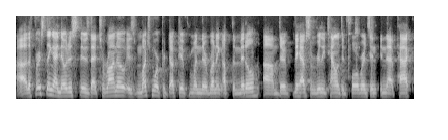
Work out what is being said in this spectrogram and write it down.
Uh, the first thing I noticed is that Toronto is much more productive when they're running up the middle. Um, they have some really talented forwards in, in that pack.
